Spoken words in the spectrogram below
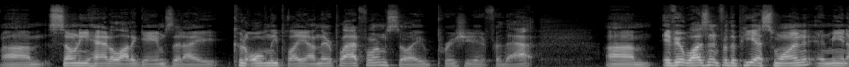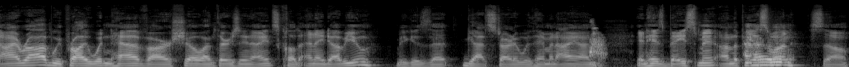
Um, Sony had a lot of games that I could only play on their platform, so I appreciate it for that. Um, if it wasn't for the PS1 and me and iRob, we probably wouldn't have our show on Thursday nights called NAW because that got started with him and I on in his basement on the PS1. So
